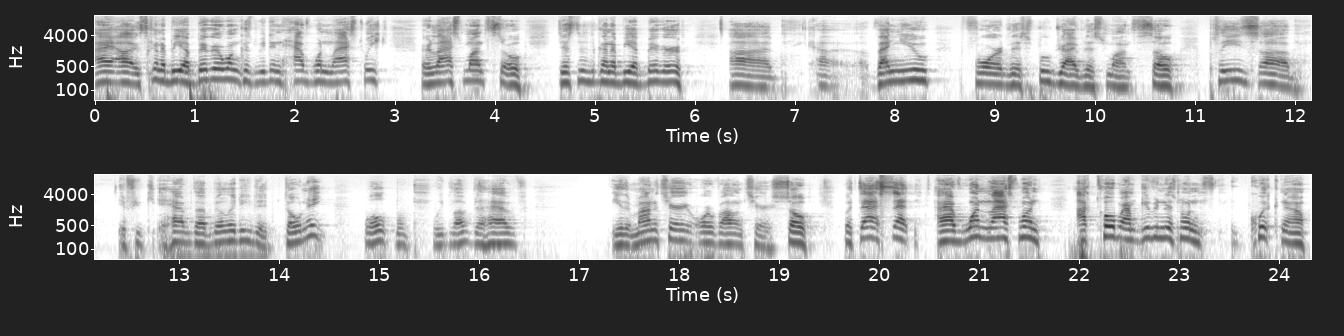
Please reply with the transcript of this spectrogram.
I, uh, it's going to be a bigger one because we didn't have one last week or last month. So this is going to be a bigger uh, uh, venue for this food drive this month. So please, uh, if you have the ability to donate, well, we'd love to have either monetary or volunteer. So with that said, I have one last one. October, I'm giving this one quick now.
